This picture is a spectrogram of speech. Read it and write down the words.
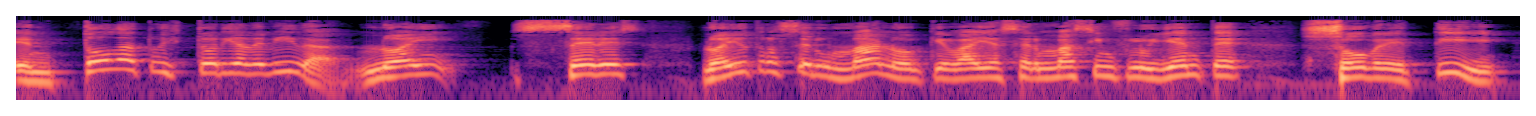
en toda tu historia de vida. No hay seres, no hay otro ser humano que vaya a ser más influyente sobre ti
